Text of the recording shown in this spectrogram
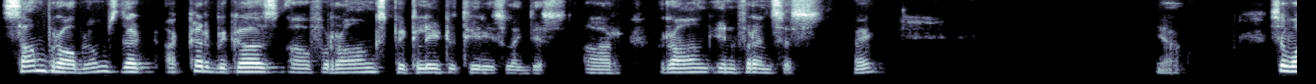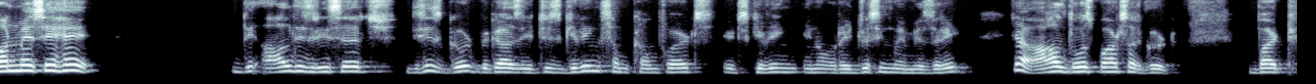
some problems that occur because of wrong speculative theories like this or wrong inferences, right? Yeah. So one may say, hey, the, all this research, this is good because it is giving some comforts. It's giving, you know, reducing my misery. Yeah, all those parts are good. But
